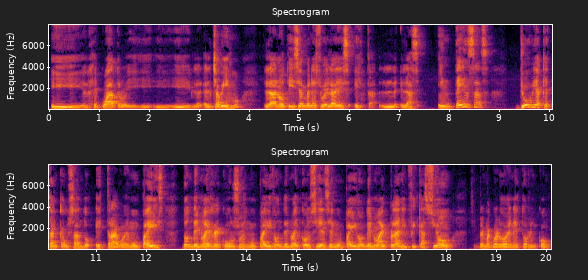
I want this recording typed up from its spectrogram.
y el G4 y, el chavismo, la noticia en Venezuela es esta, las intensas lluvias que están causando estragos en un país donde no hay recursos, en un país donde no hay conciencia, en un país donde no hay planificación, siempre me acuerdo de Néstor Rincón,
